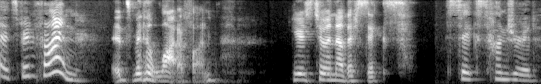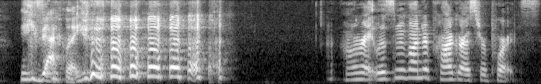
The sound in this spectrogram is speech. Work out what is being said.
it's been fun. It's been a lot of fun. Here's to another six. 600. Exactly. All right, let's move on to progress reports.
